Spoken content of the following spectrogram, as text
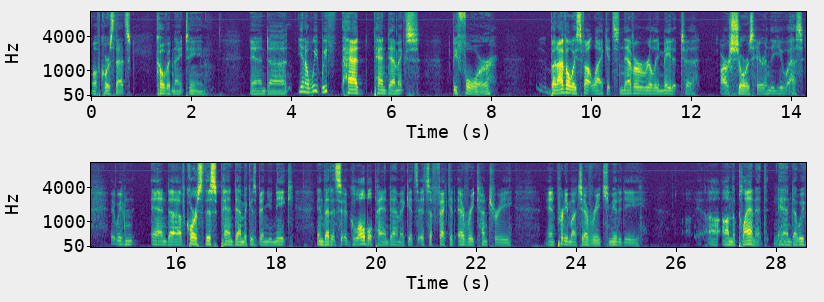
Well, of course, that's COVID nineteen, and uh, you know we we've had pandemics before, but I've always felt like it's never really made it to our shores here in the U.S. It, we've and uh, of course this pandemic has been unique in that it's a global pandemic. It's it's affected every country and pretty much every community uh, on the planet, Mhm. and uh, we've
